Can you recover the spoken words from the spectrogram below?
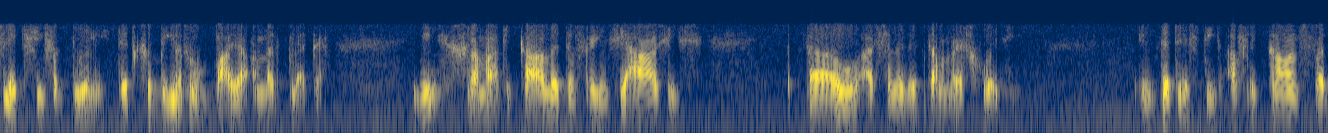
fleksie vertoon nie. Dit gebeur op baie ander plekke. Grammatikale diferensiasies te hou as hulle dit kan weggooi nie. En dit is die Afrikaans wat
